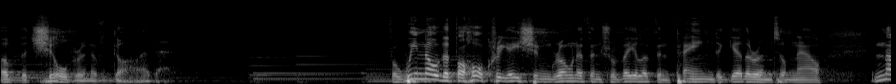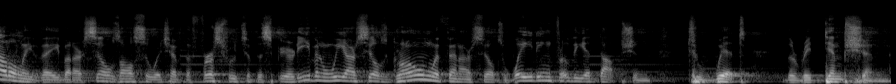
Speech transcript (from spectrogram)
of the children of God. For we know that the whole creation groaneth and travaileth in pain together until now. Not only they, but ourselves also, which have the first fruits of the Spirit, even we ourselves groan within ourselves, waiting for the adoption, to wit, the redemption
